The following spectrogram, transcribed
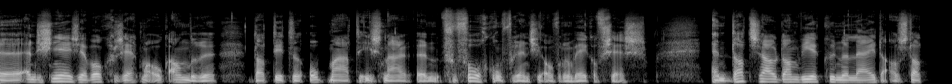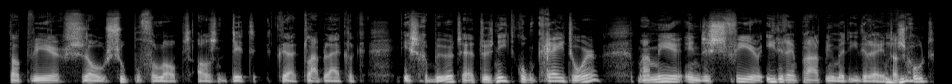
Uh, en de Chinezen hebben ook gezegd, maar ook anderen, dat dit een opmaat is naar een vervolgconferentie over een week of zes. En dat zou dan weer kunnen leiden, als dat, dat weer zo soepel verloopt als dit klaarblijkelijk is gebeurd. Hè. Dus niet concreet hoor, maar meer in de sfeer. Iedereen praat nu met iedereen, dat is mhm. goed.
